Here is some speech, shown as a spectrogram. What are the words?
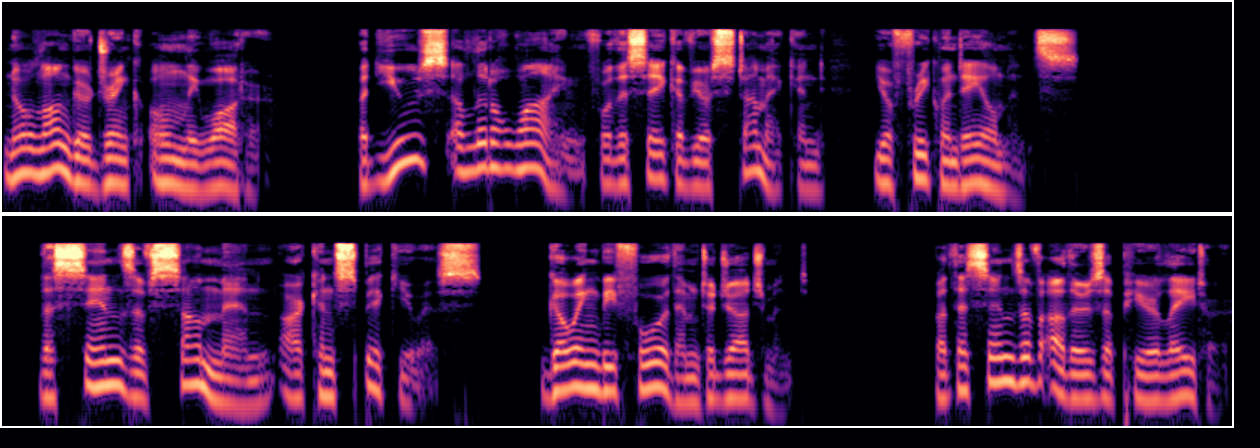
No longer drink only water, but use a little wine for the sake of your stomach and your frequent ailments. The sins of some men are conspicuous, going before them to judgment, but the sins of others appear later.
